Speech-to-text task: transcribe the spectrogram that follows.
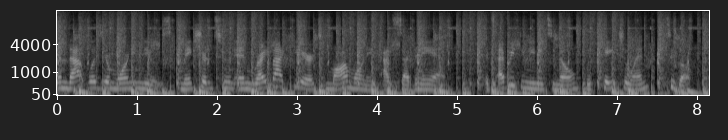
And that was your morning news. Make sure to tune in right back here tomorrow morning at 7 a.m. It's everything you need to know with KHON to go.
